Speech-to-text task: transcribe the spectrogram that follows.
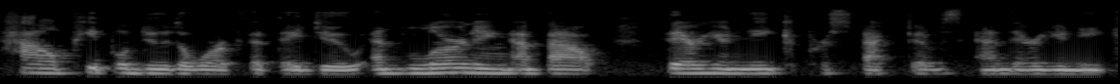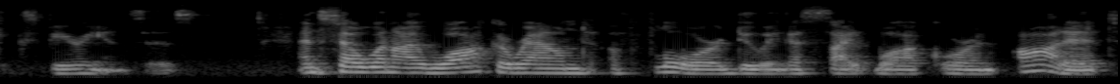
how people do the work that they do and learning about their unique perspectives and their unique experiences. And so when I walk around a floor doing a site walk or an audit,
